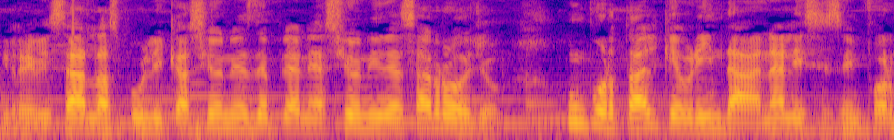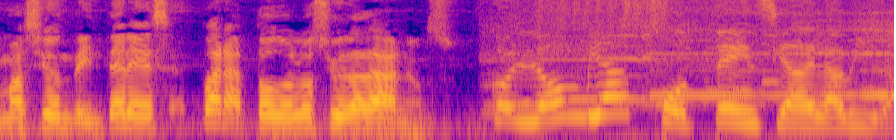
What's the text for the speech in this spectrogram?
y revisar las publicaciones de planeación y desarrollo, un portal que brinda análisis e información de interés para todos los ciudadanos. Colombia, potencia de la vida.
